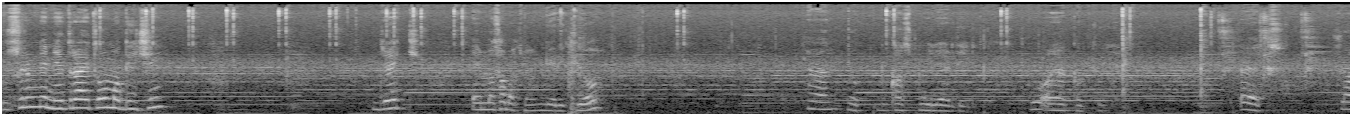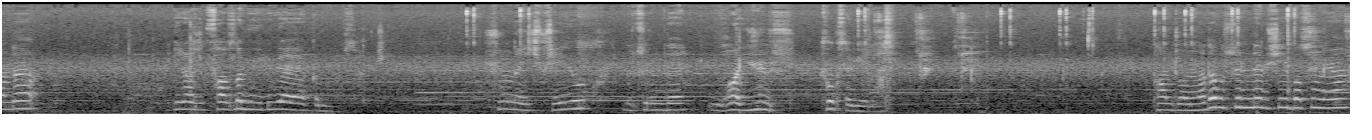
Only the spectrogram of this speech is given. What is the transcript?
Bu sürümde netherite olmadığı için direkt elmasa basmam gerekiyor. Hemen yok bu kas büyüleri değil. Bu ayakkabı. Evet. Şu anda Birazcık fazla büyülü bir ayakkabı var sadece. Şunda hiçbir şey yok. Bu sürümde oha 100. Çok seviyeli. Pantolonuna da bu sürümde bir şey basılmıyor.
